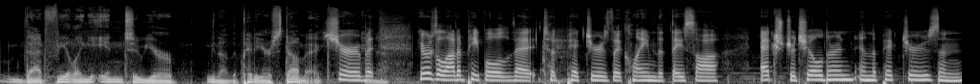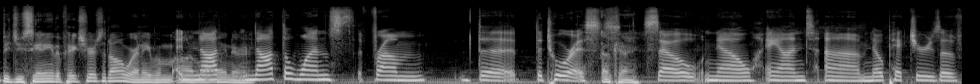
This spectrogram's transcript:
that feeling into your, you know, the pit of your stomach. Sure, but there was a lot of people that took pictures that claimed that they saw extra children in the pictures, and Did you see any of the pictures at all? Were any of them and not or? not the ones from the the tourists. Okay. So no, and um, no pictures of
